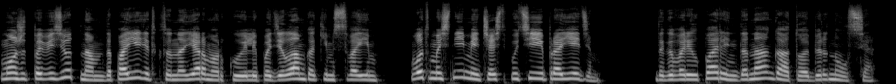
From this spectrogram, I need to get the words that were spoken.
Может, повезет нам, да поедет кто на ярмарку или по делам каким своим. Вот мы с ними часть пути и проедем», — договорил парень, да на Агату обернулся.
